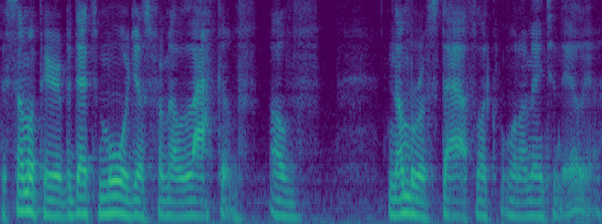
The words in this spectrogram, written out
the summer period, but that's more just from a lack of of number of staff, like what I mentioned earlier.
